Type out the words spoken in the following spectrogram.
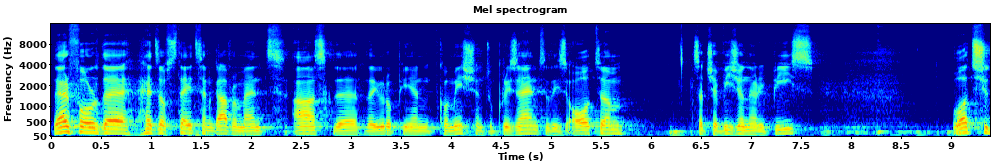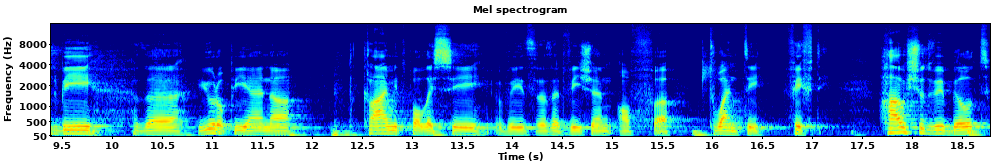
Therefore, the heads of states and government asked the, the, European Commission to present this autumn such a visionary piece. What should be the European uh, climate policy with that vision of uh, 2050. How should we build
